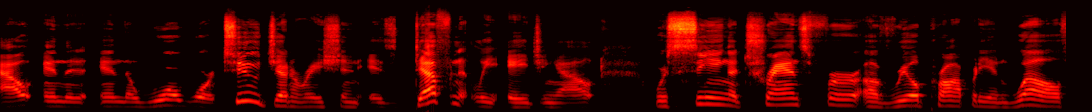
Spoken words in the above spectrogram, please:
out, and the and the World War II generation is definitely aging out, we're seeing a transfer of real property and wealth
